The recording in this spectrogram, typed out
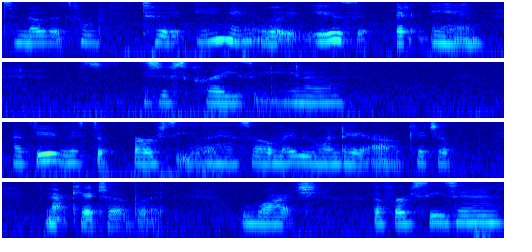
to know that's come to an end, well, it is at an end. It's, it's just crazy, you know. I did miss the first season, so maybe one day I'll catch up. Not catch up, but watch the first season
